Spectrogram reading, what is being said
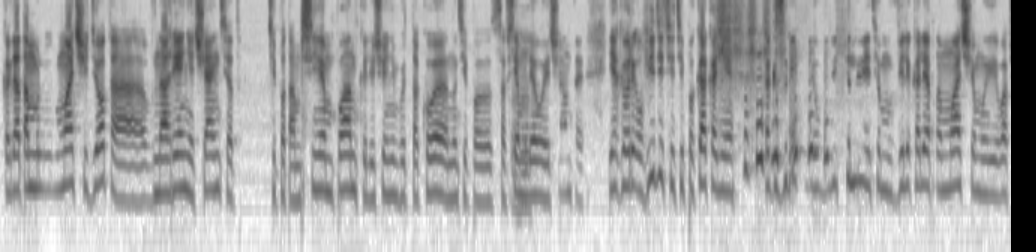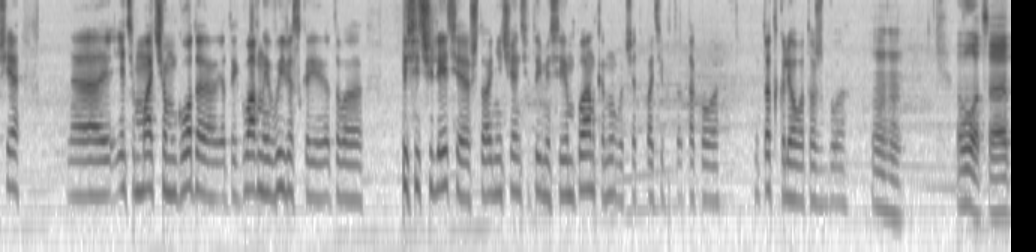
Когда там матч идет, а в на арене чантят, типа там CM Punk или что-нибудь такое, ну типа совсем Мгм. левые чанты. Я говорил, видите, типа как они, как зрители увлечены этим великолепным матчем и вообще э, этим матчем года, этой главной вывеской этого тысячелетия, что они чантят имя CM Punk, ну вот что-то по типу та- такого. Вот это клево тоже было. Мгм. Вот, а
